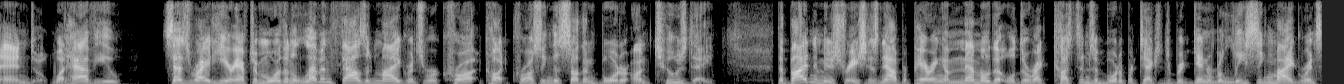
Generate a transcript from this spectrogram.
and what have you. Says right here after more than 11,000 migrants were cro- caught crossing the southern border on Tuesday, the Biden administration is now preparing a memo that will direct Customs and Border Protection to begin releasing migrants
